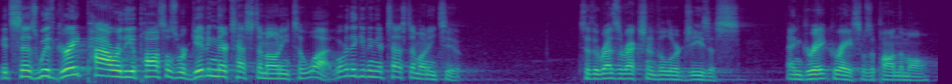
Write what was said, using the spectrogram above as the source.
It says, with great power, the apostles were giving their testimony to what? What were they giving their testimony to? To the resurrection of the Lord Jesus. And great grace was upon them all.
